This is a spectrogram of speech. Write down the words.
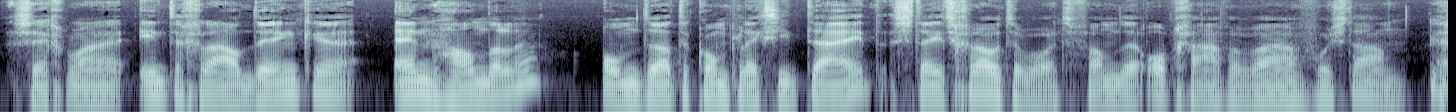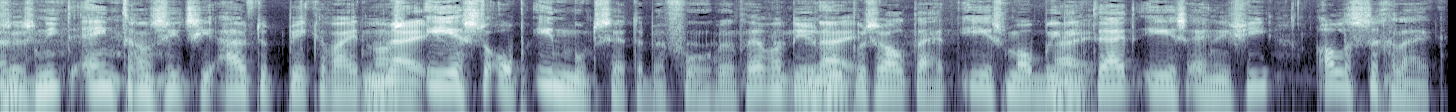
zeg maar, integraal denken en handelen omdat de complexiteit steeds groter wordt van de opgaven waar we voor staan. Dus is niet één transitie uit te pikken waar je dan als eerste op in moet zetten bijvoorbeeld. Hè? Want die roepen ze altijd eerst mobiliteit, eerst energie, alles tegelijk.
